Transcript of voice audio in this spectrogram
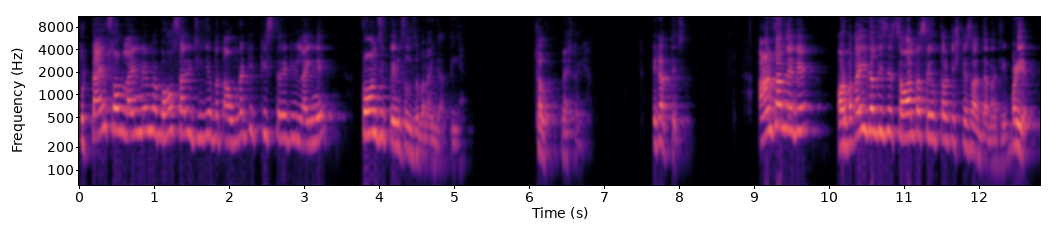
तो टाइप्स ऑफ़ लाइन में मैं बहुत सारी चीज़ें बताऊँगा कि किस तरह की लाइनें कौन सी पेंसिल से बनाई जाती है। चलो नेक्स्ट आइए। इकतीस आंसर दे दिए और बताइए जल्दी से सवाल का सही उत्तर किसके साथ जाना चाहिए। पढ़िए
